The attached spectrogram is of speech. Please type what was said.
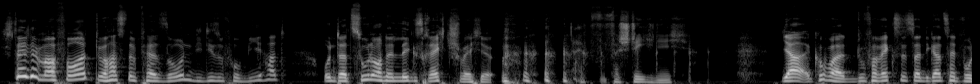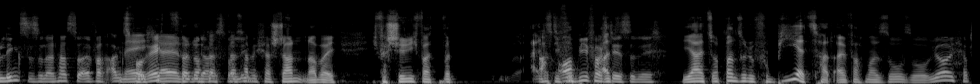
Stell dir mal vor, du hast eine Person, die diese Phobie hat und dazu noch eine Links-Rechts-Schwäche. Verstehe ich nicht. Ja, guck mal, du verwechselst dann die ganze Zeit, wo links ist und dann hast du einfach Angst nee, vor ich, rechts. ja, ja, doch, das, das habe ich verstanden, aber ich, ich verstehe nicht, was. was Ach, die Phobie verstehst als, du nicht. Ja, als ob man so eine Phobie jetzt hat, einfach mal so, so. Ja, ich hab.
